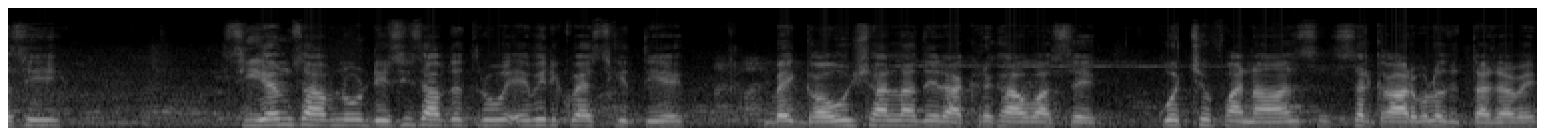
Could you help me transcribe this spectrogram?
ਅਸੀਂ ਸੀਐਮ ਸਾਹਿਬ ਨੂੰ ਡੀਸੀ ਸਾਹਿਬ ਦੇ ਥਰੂ ਇਹ ਵੀ ਰਿਕੁਐਸਟ ਕੀਤੀ ਹੈ ਬਈ ਗਊਸ਼ਾਲਾ ਦੇ ਰੱਖ ਰਖਾਵ ਵਾਸਤੇ ਕੁਝ ਫਾਈਨਾਂਸ ਸਰਕਾਰ ਵੱਲੋਂ ਦਿੱਤਾ ਜਾਵੇ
